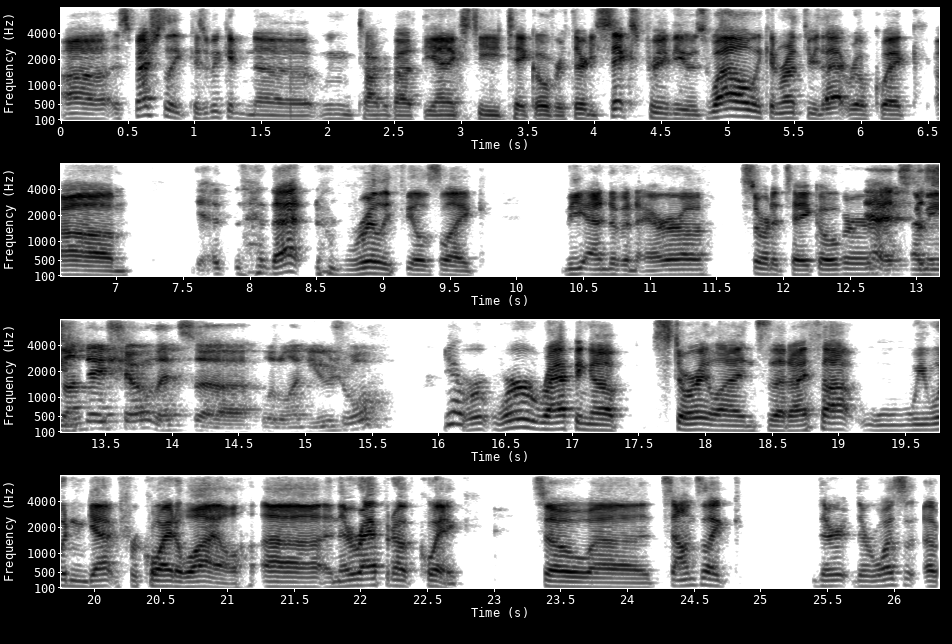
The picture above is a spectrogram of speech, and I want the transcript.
Uh, especially because we can uh, we can talk about the NXT Takeover 36 preview as well. We can run through that real quick. Um, yeah, that really feels like the end of an era sort of takeover. Yeah, it's the I mean, Sunday show. That's uh, a little unusual. Yeah, we're we're wrapping up storylines that I thought we wouldn't get for quite a while, uh, and they're wrapping up quick. So uh, it sounds like there there was a,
